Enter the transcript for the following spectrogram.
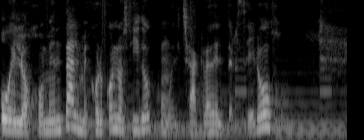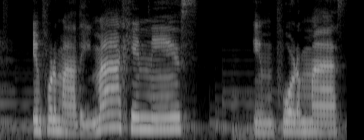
o el ojo mental, mejor conocido como el chakra del tercer ojo, en forma de imágenes, en formas,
